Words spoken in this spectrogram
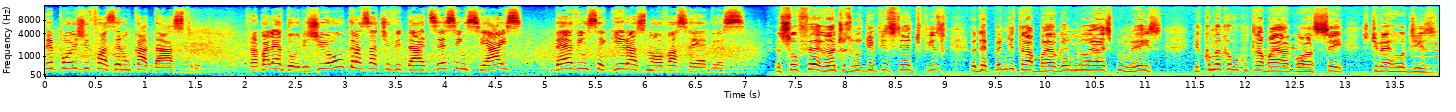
depois de fazer um cadastro. Trabalhadores de outras atividades essenciais devem seguir as novas regras. Eu sou feirante, eu sou deficiente físico, eu dependo de trabalho, eu ganho mil reais por mês. E como é que eu vou trabalhar agora se, se tiver rodízio?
